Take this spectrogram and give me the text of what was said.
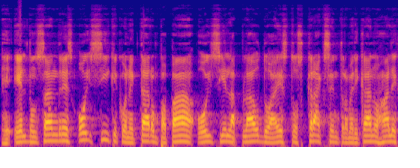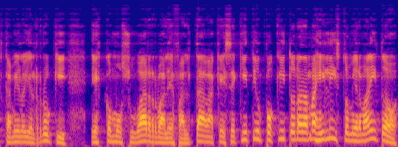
Eh, Eldon Sandres, hoy sí que conectaron, papá, hoy sí el aplaudo a estos cracks centroamericanos, Alex Camilo y el rookie. Es como su barba le faltaba, que se quite un poquito nada más y listo, mi hermanito.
